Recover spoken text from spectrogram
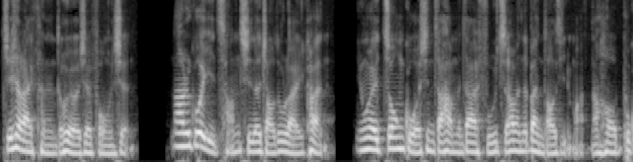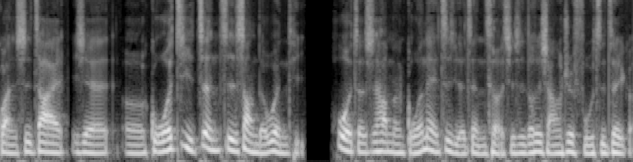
接下来可能都会有一些风险。那如果以长期的角度来看，因为中国现在他们在扶持他们的半导体嘛，然后不管是在一些呃国际政治上的问题，或者是他们国内自己的政策，其实都是想要去扶持这个。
